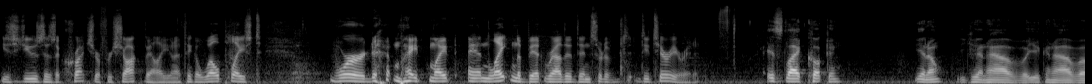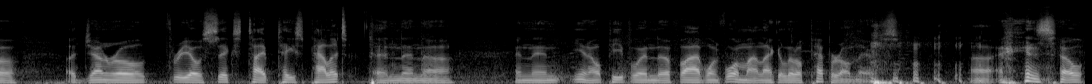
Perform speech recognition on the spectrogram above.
It's used as a crutch or for shock value, and I think a well placed word might might enlighten a bit rather than sort of d- deteriorate it. It's like cooking. You know, you can have you can have a, a general 306 type taste palate, and then uh, and then you know people in the 514 might like a little pepper on theirs. uh, and so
